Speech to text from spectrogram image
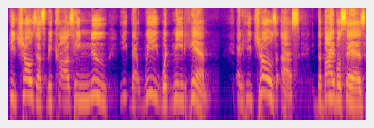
He chose us because He knew that we would need Him. And He chose us the Bible says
